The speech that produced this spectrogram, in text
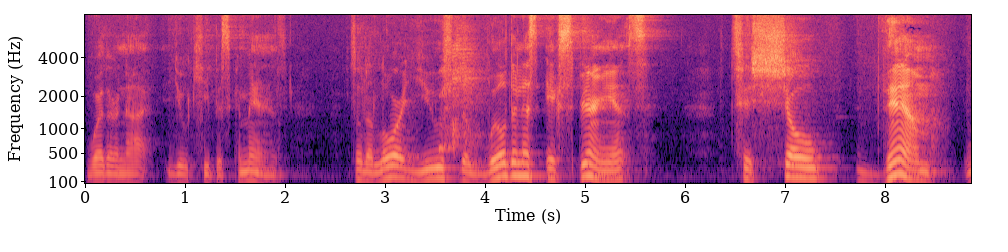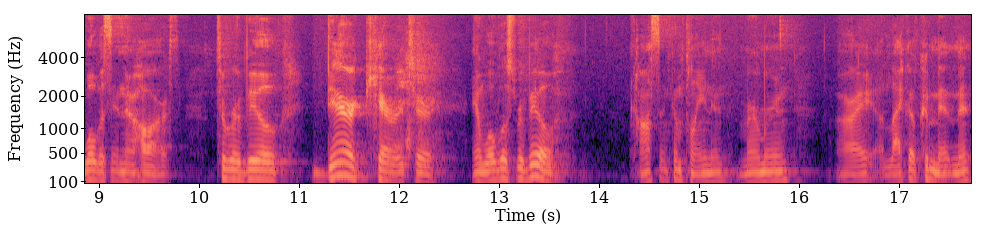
whether or not you keep his commands. So the Lord used the wilderness experience to show them what was in their hearts, to reveal their character. And what was revealed? Constant complaining, murmuring, all right, a lack of commitment.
